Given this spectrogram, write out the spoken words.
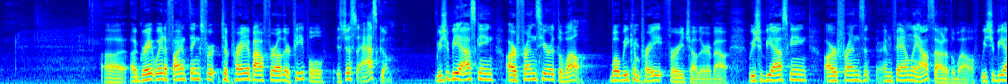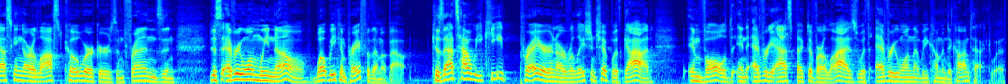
Uh, a great way to find things for, to pray about for other people is just ask them. We should be asking our friends here at the well what we can pray for each other about. We should be asking our friends and family outside of the well. We should be asking our lost coworkers and friends and just everyone we know what we can pray for them about. Because that's how we keep prayer and our relationship with God involved in every aspect of our lives with everyone that we come into contact with.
